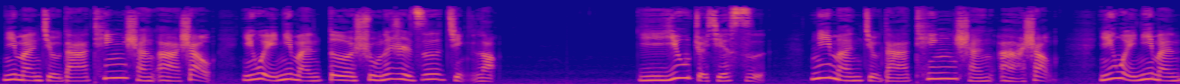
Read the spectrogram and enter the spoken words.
你们就当挺身而守，因为你们得赎的日子近了。一有这些事，你们就当挺身而守，因为你们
